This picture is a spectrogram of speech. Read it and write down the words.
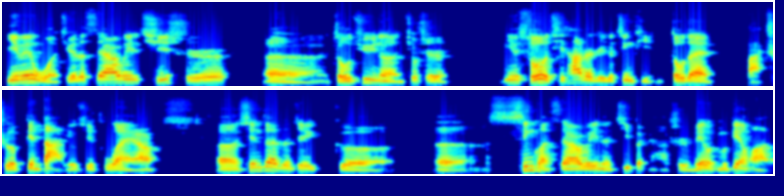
因为我觉得 CRV 其实呃轴距呢，就是因为所有其他的这个竞品都在把车变大，尤其是途观 L。呃，现在的这个。呃，新款 CRV 呢，基本上是没有什么变化的。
